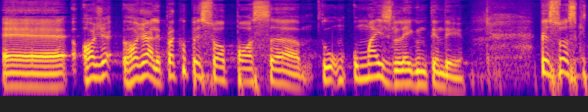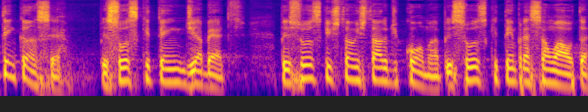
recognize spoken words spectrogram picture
É, Rogério, para que o pessoal possa, o, o mais leigo entender, pessoas que têm câncer, pessoas que têm diabetes, pessoas que estão em estado de coma, pessoas que têm pressão alta,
